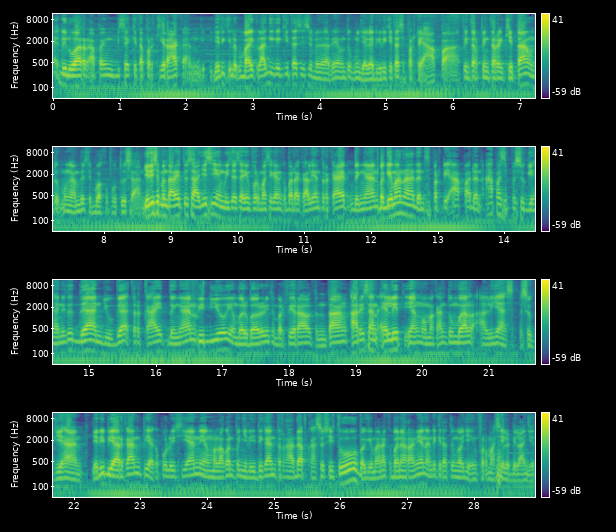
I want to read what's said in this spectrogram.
ya di luar apa yang bisa kita perkirakan gitu. Jadi baik lagi ke kita sih sebenarnya untuk menjaga diri kita seperti apa, pinter-pinter kita untuk mengambil sebuah keputusan. Jadi sementara itu saja sih yang bisa saya informasikan kepada kalian terkait dengan bagaimana dan seperti apa dan apa sih pesugihan itu dan juga terkait dengan video yang baru-baru ini sempat viral tentang arisan elit yang memakan tumbal alias pesugihan. Jadi biarkan pihak kepolisian yang melakukan penyelidikan terhadap kasus itu, bagaimana kebenarannya nanti kita tunggu aja informasi lebih lanjut.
